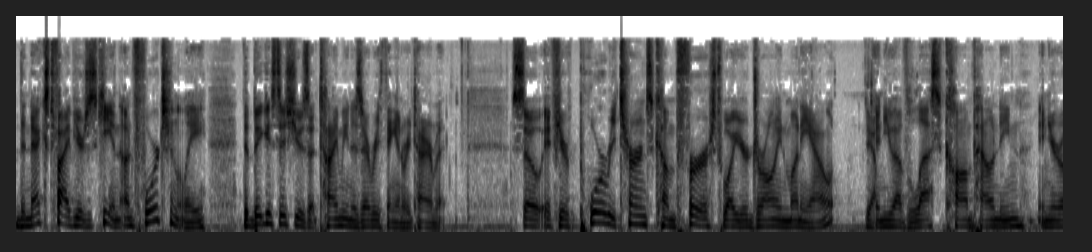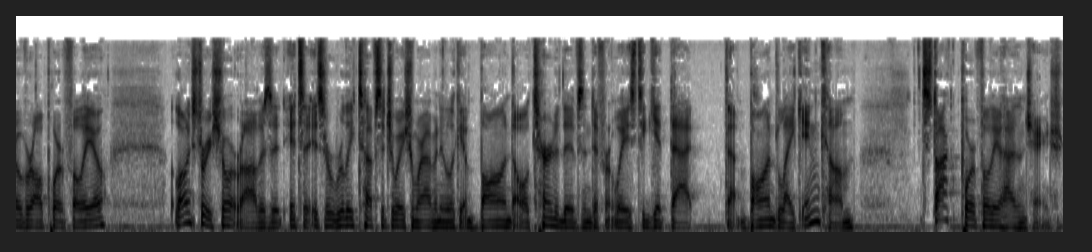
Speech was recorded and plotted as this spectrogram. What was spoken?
the next five years is key. And unfortunately, the biggest issue is that timing is everything in retirement. So if your poor returns come first while you're drawing money out yep. and you have less compounding in your overall portfolio, long story short, Rob, is it, it's, a, it's a really tough situation. We're having to look at bond alternatives and different ways to get that, that bond like income. Stock portfolio hasn't changed.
